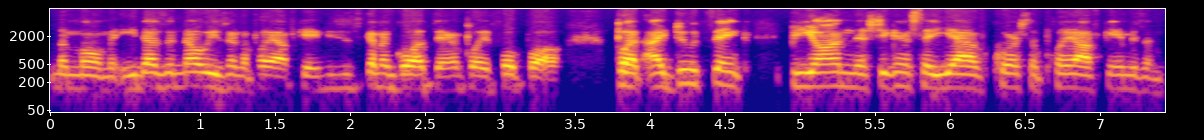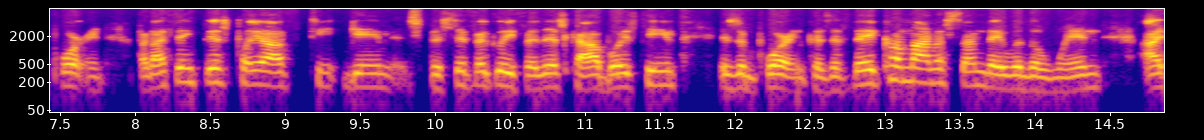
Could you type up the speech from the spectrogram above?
the moment. He doesn't know he's in a playoff game. He's just going to go out there and play football. But I do think beyond this, you're going to say, yeah, of course, a playoff game is important. But I think this playoff te- game, specifically for this Cowboys team, is important because if they come out of Sunday with a win, I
